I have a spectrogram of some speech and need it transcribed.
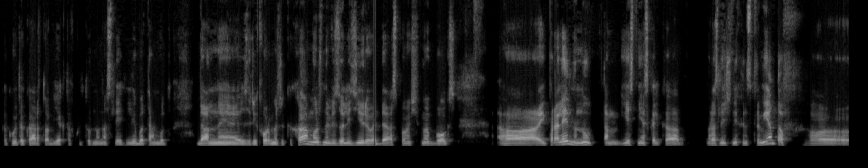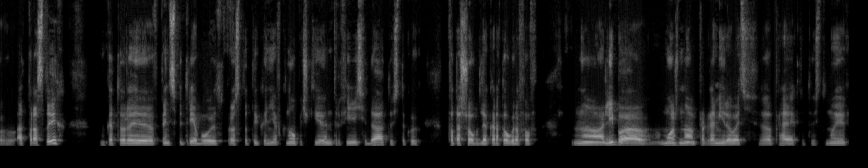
какую-то карту объектов культурного наследия, либо там вот данные из реформы ЖКХ можно визуализировать, да, с помощью Mapbox. А, и параллельно, ну, там есть несколько различных инструментов, э, от простых, которые, в принципе, требуют просто тыкания в кнопочки в интерфейсе, да, то есть такой Photoshop для картографов, либо можно программировать э, проекты. То есть мы,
